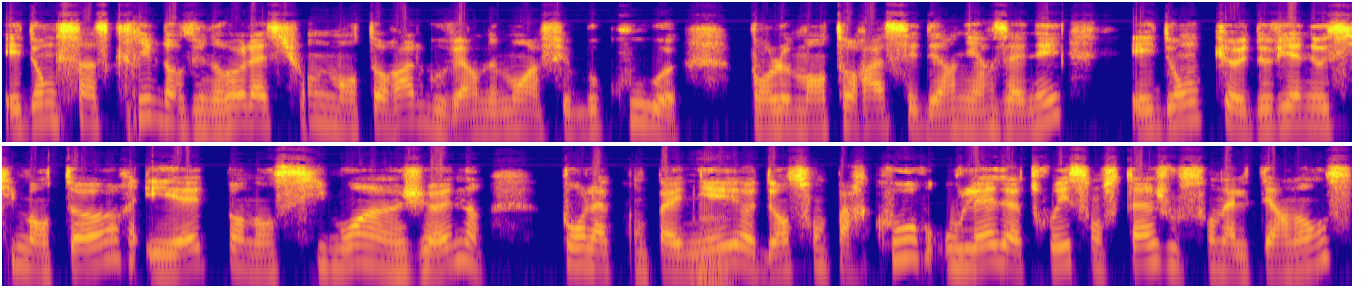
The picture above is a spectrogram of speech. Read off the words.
et donc s'inscrivent dans une relation de mentorat. Le gouvernement a fait beaucoup pour le mentorat ces dernières années et donc deviennent aussi mentors et aident pendant six mois un jeune pour l'accompagner mmh. dans son parcours ou l'aide à trouver son stage ou son alternance,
